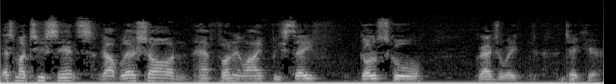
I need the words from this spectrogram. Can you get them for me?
that's my two cents. God bless y'all and have fun in life. Be safe. Go to school. Graduate. Take care.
